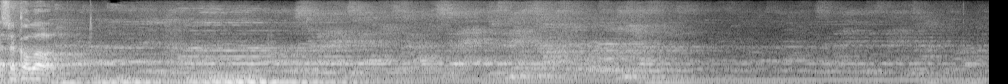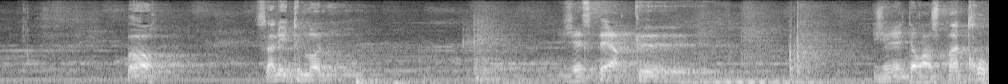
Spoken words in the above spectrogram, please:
c'est comment Bon, salut tout le monde. J'espère que je ne dérange pas trop.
